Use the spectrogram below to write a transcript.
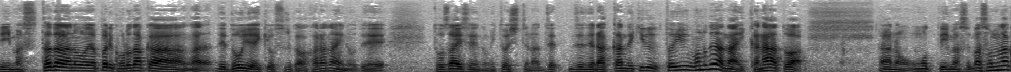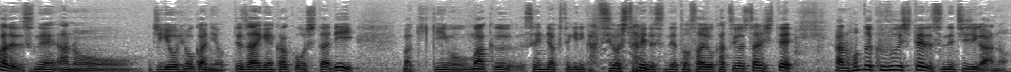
います。ただあの、やっぱりコロナ禍がでどういう影響をするかわからないので、都財政の見通しというのは全然楽観できるというものではないかなとはあの思っています、まあ、その中でですねあの事業評価によって財源確保したり、まあ、基金をうまく戦略的に活用したりですね 都債を活用したりしてあの本当に工夫してですね知事があの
